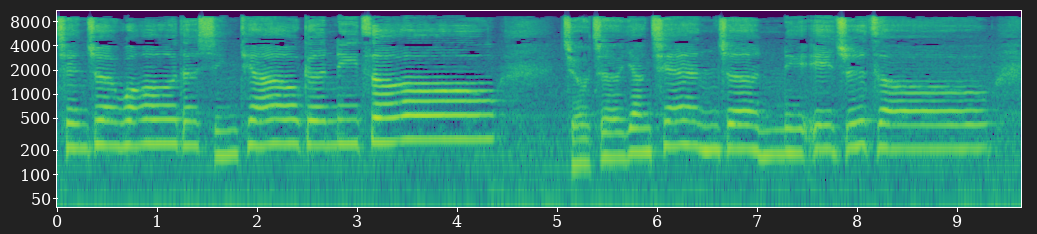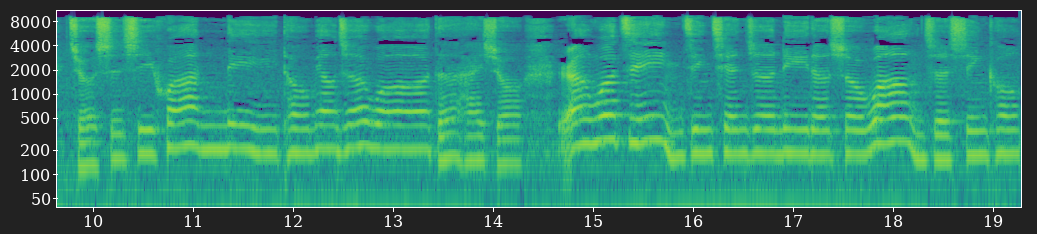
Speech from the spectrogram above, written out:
牵着我的心跳跟你走，就这样牵着你一直走。就是喜欢你偷瞄着我的害羞，让我紧紧牵着你的手，望着星空，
